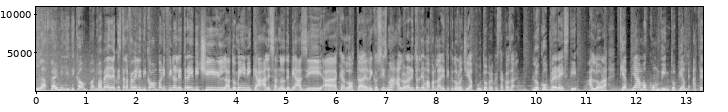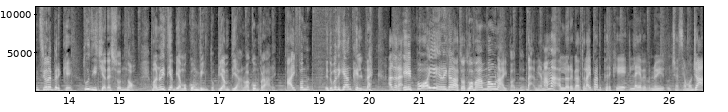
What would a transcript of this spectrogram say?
La Family di Company. Va bene, questa è la Family di Company fino alle 13 la domenica. Alessandro De Biasi, eh, Carlotta, Enrico Sisma. Allora, ritorniamo a parlare di tecnologia appunto per questa cosa. Lo compreresti? Allora, ti abbiamo convinto. Attenzione perché tu dici adesso no, ma noi ti abbiamo convinto pian piano a comprare iPhone e dopodiché anche il Mac. Allora, E poi hai regalato a tua mamma un iPad. Beh, mia mamma l'ho regalato l'iPad perché lei aveva. Noi, cioè, siamo già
